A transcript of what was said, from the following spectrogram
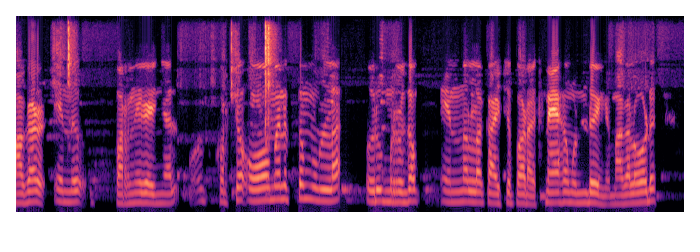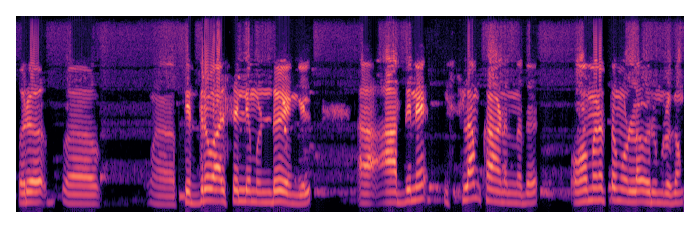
മകൾ എന്ന് പറഞ്ഞു കഴിഞ്ഞാൽ കുറച്ച് ഓമനത്വമുള്ള ഒരു മൃഗം എന്നുള്ള കാഴ്ചപ്പാടാണ്. സ്നേഹമുണ്ട് എങ്കിൽ മകളോട് ഒരു പിതൃവാത്സല്യമുണ്ട് എങ്കിൽ അതിനെ ഇസ്ലാം കാണുന്നത് ഓമനത്വമുള്ള ഒരു മൃഗം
